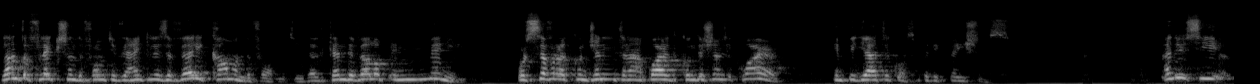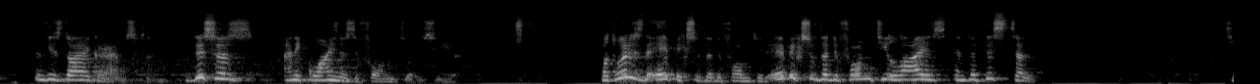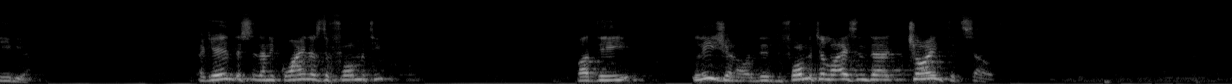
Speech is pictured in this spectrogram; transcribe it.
Plantar flexion deformity of the ankle is a very common deformity that can develop in many or several congenital and acquired conditions acquired in pediatric orthopedic patients. And you see in these diagrams, this is an equinus deformity, as you see here. But where is the apex of the deformity? The apex of the deformity lies in the distal tibia. Again, this is an equinus deformity, but the lesion or the deformity lies in the joint itself.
